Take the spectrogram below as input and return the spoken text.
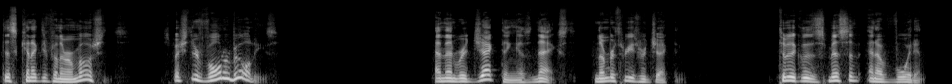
disconnected from their emotions, especially their vulnerabilities. And then rejecting is next. Number three is rejecting. Typically dismissive and avoidant.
